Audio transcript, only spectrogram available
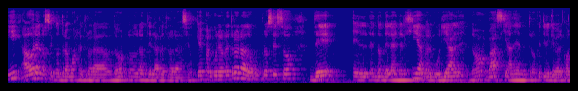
y ahora nos encontramos retrogradando ¿no? durante la retrogradación. ¿Qué es Mercurio retrógrado? Un proceso de en donde la energía mercurial ¿no? va hacia adentro, que tiene que ver con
